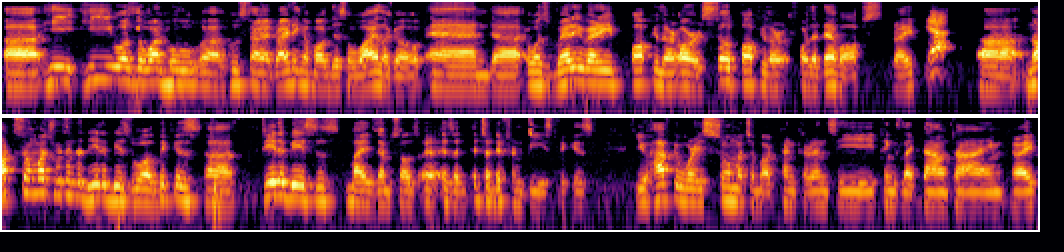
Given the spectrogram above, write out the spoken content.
Uh, he he was the one who uh, who started writing about this a while ago, and it was very very popular, or still popular for the DevOps, right? Yeah. not so much within the database world because databases by themselves is a it's a different beast because you have to worry so much about concurrency, things like downtime, right?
